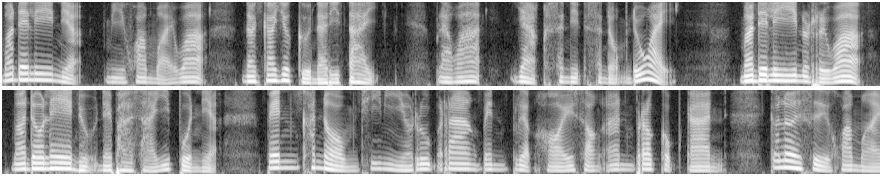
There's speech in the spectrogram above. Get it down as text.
มาเดลีนเนี่ยมีความหมายว่านากาโยกุนาริไตแปลว่า อยากสนิทสนมด้วย มาเดลีนหรือว่ามาโดเลนุในภาษาญี่ปุ่นเนี่ย เป็นขนมที่มีรูปร่างเป็นเปลือกหอยสองอันประกบกัน ก็เลยสื่อความหมาย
